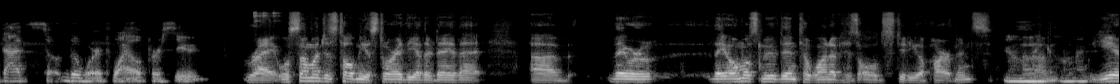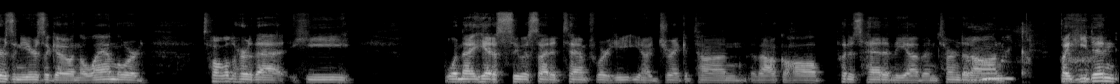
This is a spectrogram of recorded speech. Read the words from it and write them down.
that's the worthwhile pursuit. Right. Well, someone just told me a story the other day that uh, they were they almost moved into one of his old studio apartments Oh um, years and years ago, and the landlord told her that he one night he had a suicide attempt where he you know drank a ton of alcohol, put his head in the oven, turned it Oh on, but he didn't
